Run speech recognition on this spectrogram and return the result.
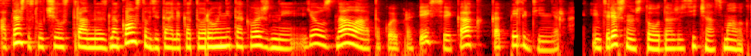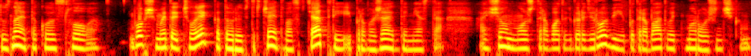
Однажды случилось странное знакомство, детали которого не так важны. Я узнала о такой профессии, как капельдинер. Интересно, что даже сейчас мало кто знает такое слово. В общем, это человек, который встречает вас в театре и провожает до места. А еще он может работать в гардеробе и подрабатывать мороженщиком.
